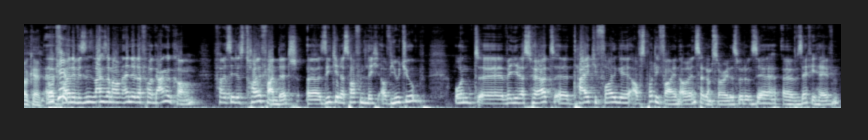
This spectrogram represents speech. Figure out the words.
Okay. Äh, Okay. Freunde, wir sind langsam am Ende der Folge angekommen. Falls ihr das toll fandet, äh, seht ihr das hoffentlich auf YouTube. Und äh, wenn ihr das hört, äh, teilt die Folge auf Spotify in eurer Instagram-Story. Das würde uns sehr, äh, sehr viel helfen.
